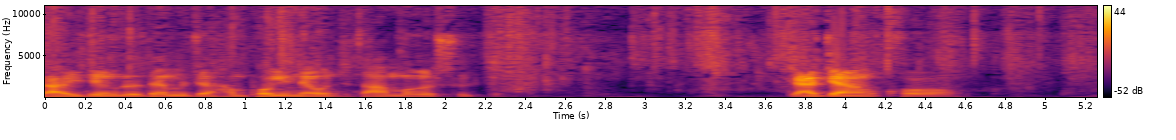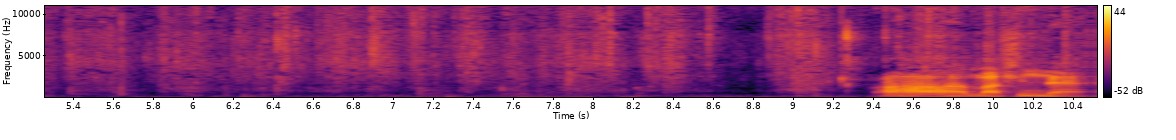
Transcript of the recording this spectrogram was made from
야, 이 정도 되면 저 한 포기 내 혼자 다 먹을 수 있게. 짜지 않고. 아, 맛있네.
